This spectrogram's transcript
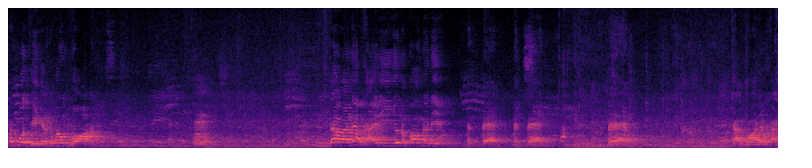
มันบนถีกันกับหลวงพ่ออืมแต่ว่าเนี่ยขายดีอยู่ลำพองเดี๋ยวนี้มันแปลกมันแปลกแปลกการตัวเดียวกัน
